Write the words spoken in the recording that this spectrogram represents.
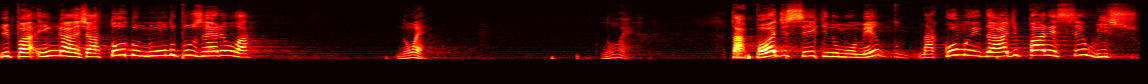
e para engajar todo mundo puseram eu lá. Não é. Não é. Tá, pode ser que no momento, na comunidade, pareceu isso.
